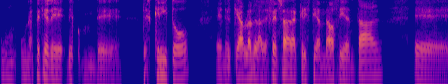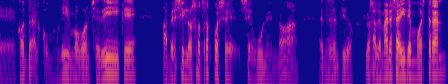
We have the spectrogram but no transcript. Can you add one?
una especie de, de, escrito en el que habla de la defensa de la cristiandad occidental, eh, contra el comunismo bolchevique, a ver si los otros pues se, unen, ¿no? en ese sentido. Los alemanes ahí demuestran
